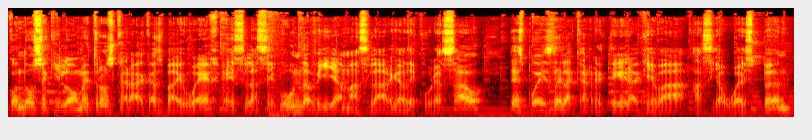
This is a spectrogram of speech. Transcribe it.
Con 12 kilómetros, Caracas by Weg es la segunda vía más larga de Curazao, después de la carretera que va hacia West Bend.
